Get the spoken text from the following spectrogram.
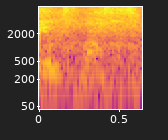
Useless.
